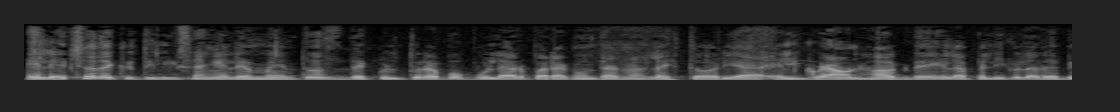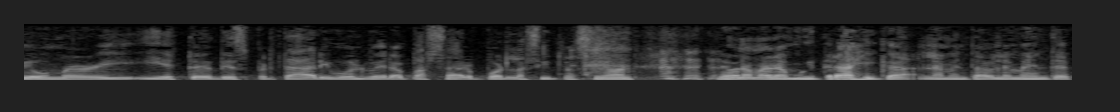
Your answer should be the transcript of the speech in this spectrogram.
el hecho de que utilizan elementos de cultura popular para contarnos la historia, el Groundhog Day, la película de Bill Murray y este despertar y volver a pasar por la situación de una manera muy trágica, lamentablemente,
